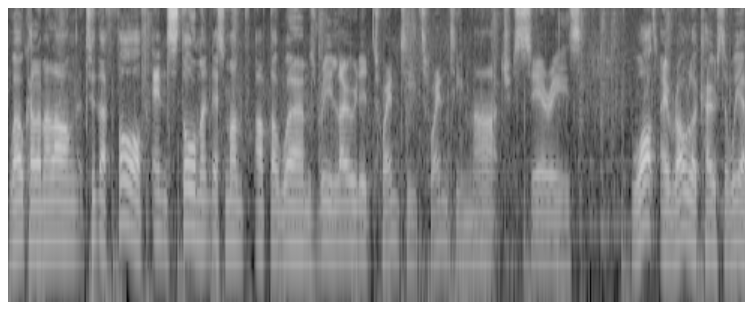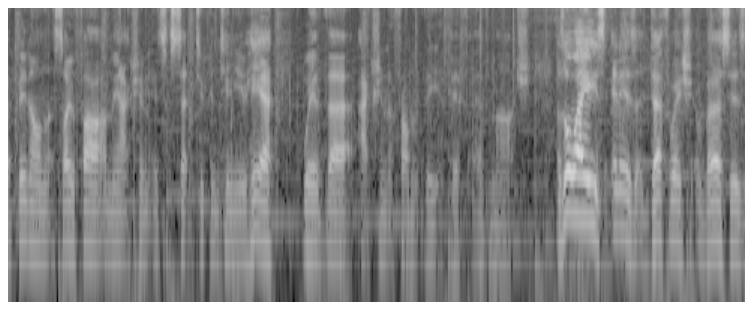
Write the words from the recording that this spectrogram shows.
Welcome along to the fourth installment this month of the Worms Reloaded 2020 March series. What a roller coaster we have been on so far, and the action is set to continue here with uh, action from the 5th of March. As always, it is Deathwish versus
